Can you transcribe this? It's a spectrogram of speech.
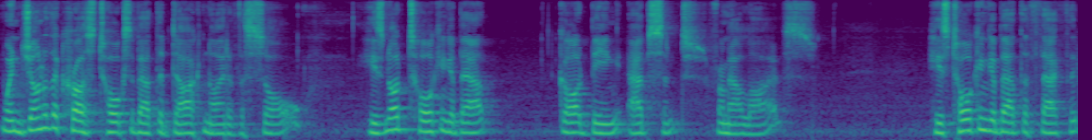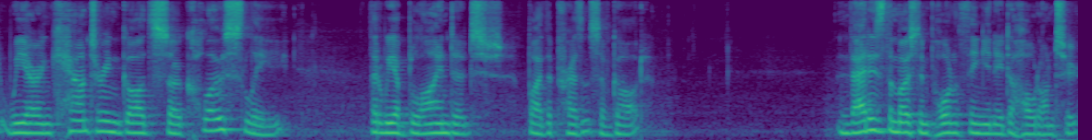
When John of the Cross talks about the dark night of the soul, he's not talking about God being absent from our lives. He's talking about the fact that we are encountering God so closely that we are blinded by the presence of God. That is the most important thing you need to hold on to.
